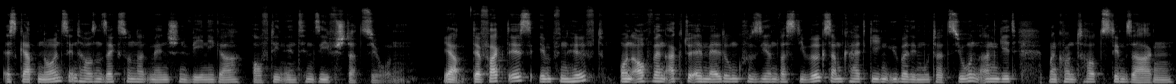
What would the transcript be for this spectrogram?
es gab 19.600 Menschen weniger auf den Intensivstationen. Ja, der Fakt ist, Impfen hilft. Und auch wenn aktuell Meldungen kursieren, was die Wirksamkeit gegenüber den Mutationen angeht, man kann trotzdem sagen,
